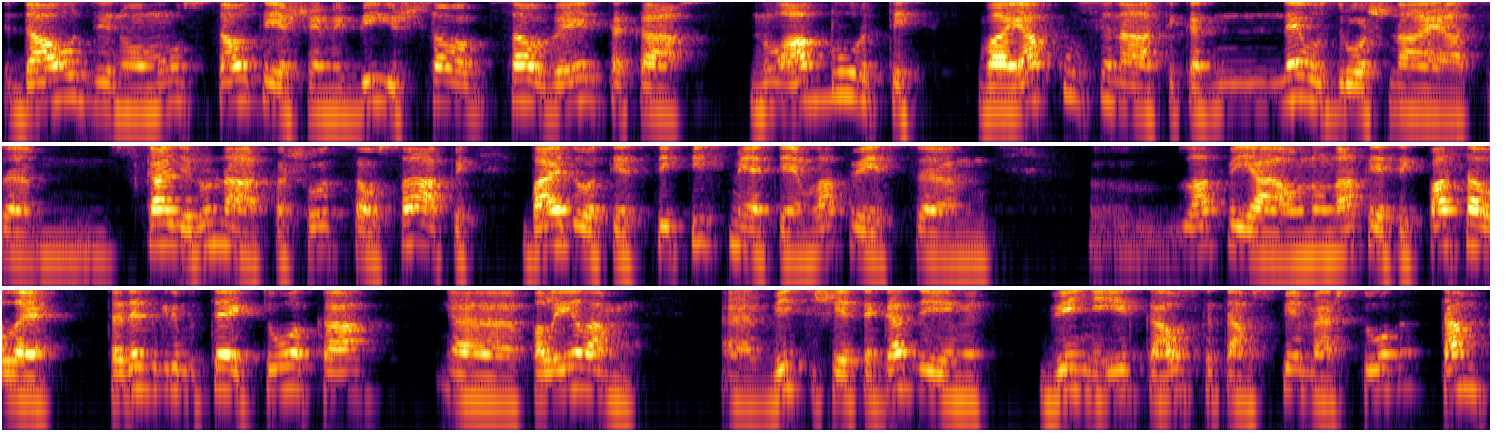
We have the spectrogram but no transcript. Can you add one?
daudzi no mūsu tautiešiem ir bijuši sava, sava veida tā kā, nu, apburti vai apklusināti, kad neuzdrošinājās um, skaļi runāt par šo savu sāpi, baidoties tikt izsmietiem Latvijas, um, Latvijā un, un attiecīgi pasaulē, tad es gribu teikt to, ka uh, pa lielam uh, visi šie te gadījumi, viņi ir kā uzskatāms piemērs to, tam,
